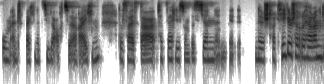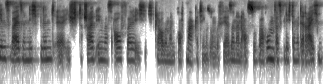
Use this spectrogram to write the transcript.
um entsprechende Ziele auch zu erreichen. Das heißt, da tatsächlich so ein bisschen eine strategischere Herangehensweise und nicht blind, äh, ich schreibe irgendwas auf, weil ich, ich glaube, man braucht Marketing so ungefähr, sondern auch so, warum, was will ich damit erreichen,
